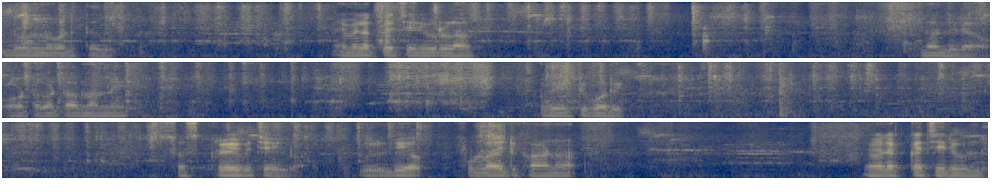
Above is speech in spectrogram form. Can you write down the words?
ഇതൊന്നും എടുത്തത് അതിലൊക്കെ ചെരിവുള്ളതാണ് ഇതുണ്ടല്ലേ കെട്ടാൻ പറഞ്ഞ് വെയിറ്റ് കുറയും സബ്സ്ക്രൈബ് ചെയ്യുക. വീഡിയോ ഫുള്ളായിട്ട് കാണുക. ഇതിലൊക്കെ ചെരിവുണ്ട്.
